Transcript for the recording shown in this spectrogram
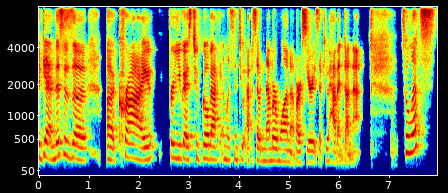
again this is a, a cry for you guys to go back and listen to episode number one of our series if you haven't done that. So let's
